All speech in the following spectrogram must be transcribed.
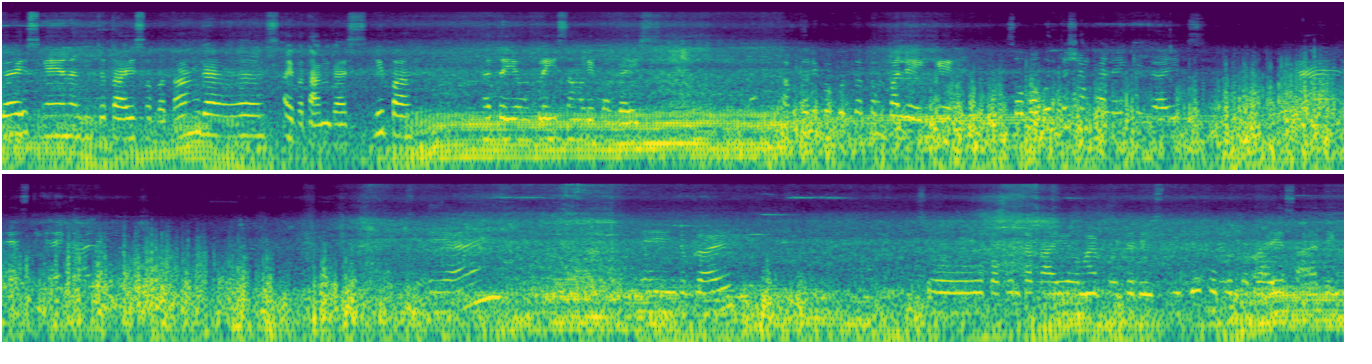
Guys, ngayon nandito tayo sa Batangas. Ay, Batangas. Lipa. Ito yung place ng Lipa, guys. Actually, papunta tong palengke. So, papunta siyang palengke, guys. Ayan, STI College. Ayan. Ayan yung lugar. So, papunta tayo ngayon for today's video. Pupunta tayo sa ating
